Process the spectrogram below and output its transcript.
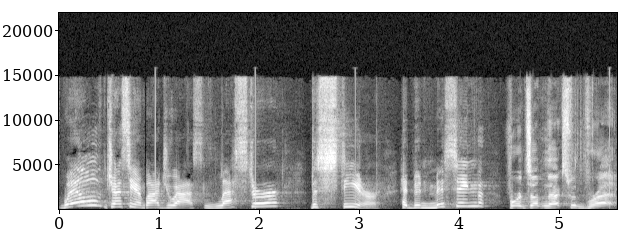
Well, Jesse, I'm glad you asked. Lester, the steer, had been missing For what's up next with Bret.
